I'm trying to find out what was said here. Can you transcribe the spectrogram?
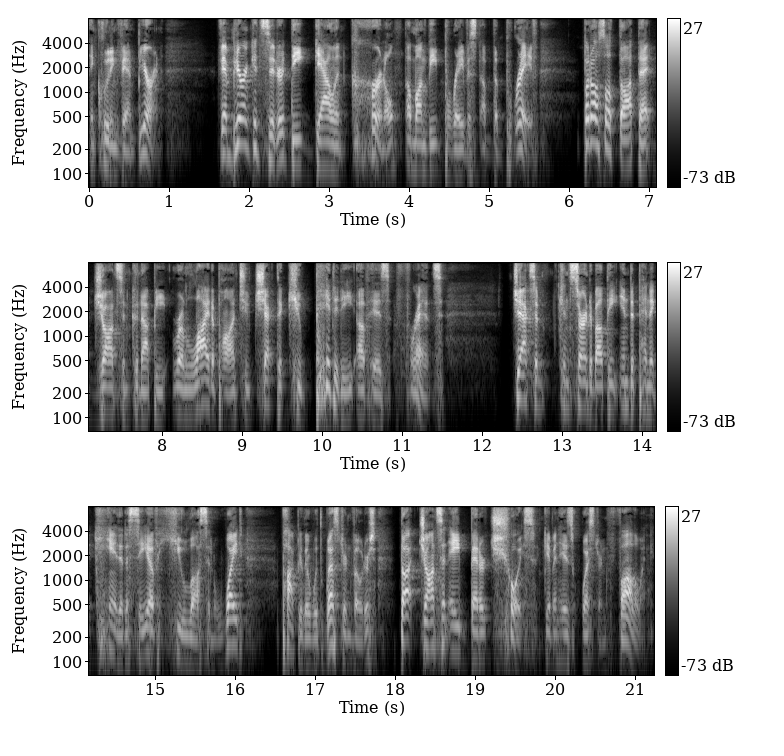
including Van Buren. Van Buren considered the gallant colonel among the bravest of the brave, but also thought that Johnson could not be relied upon to check the cupidity of his friends. Jackson, concerned about the independent candidacy of Hugh Lawson White, popular with Western voters, thought Johnson a better choice given his Western following.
